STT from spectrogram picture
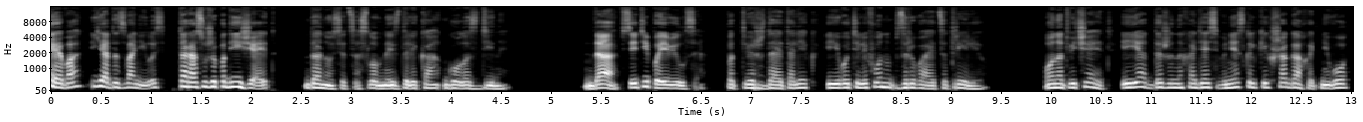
«Эва, я дозвонилась. Тарас уже подъезжает», — доносится, словно издалека, голос Дины. «Да, в сети появился», — подтверждает Олег, и его телефон взрывается трелью. Он отвечает, и я, даже находясь в нескольких шагах от него,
